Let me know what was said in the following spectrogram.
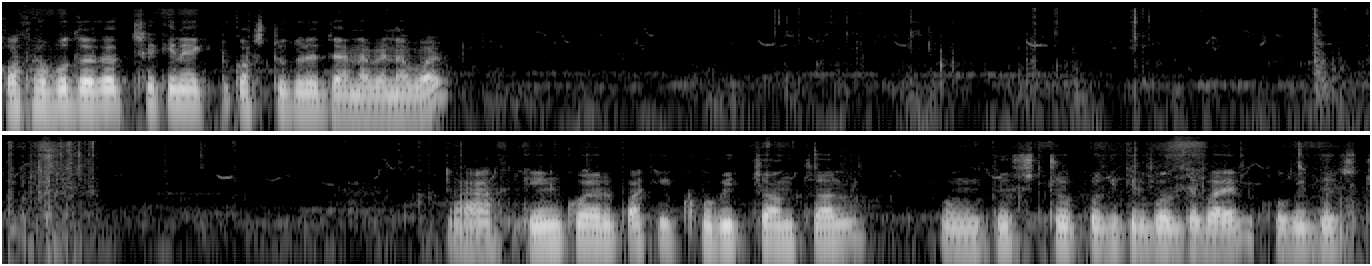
কথা বোঝা যাচ্ছে কিনা একটু কষ্ট করে জানাবেন আবার। কিং কোয়েল পাখি খুবই চঞ্চল। এবং দুষ্ট প্রকৃতির বলতে পারেন, খুবই দুষ্ট।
